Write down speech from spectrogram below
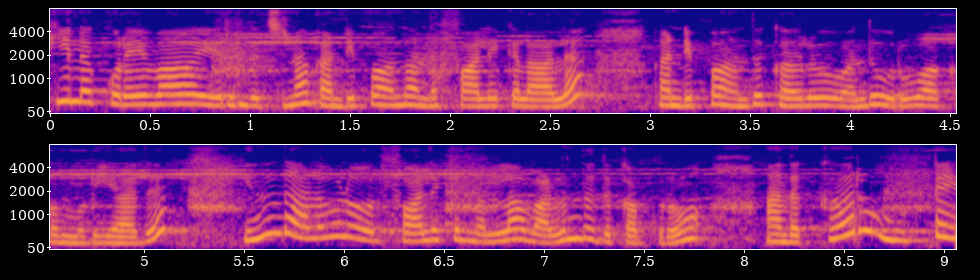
கீழே குறைவாக இருந்துச்சுன்னா கண்டிப்பாக வந்து அந்த ஃபாலிக்கலால் கண்டிப்பாக வந்து கருவை வந்து உருவாக்க முடியாது. இந்த அளவில் ஒரு ஃபாலிக்கல் நல்லா வளர்ந்ததுக்கப்புறம் அந்த கரு முட்டை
